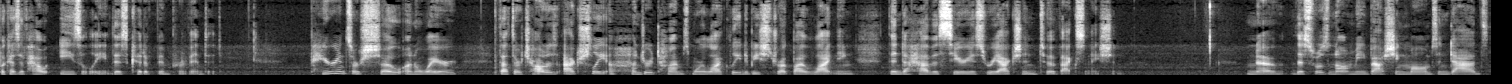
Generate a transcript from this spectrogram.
because of how easily this could have been prevented. Parents are so unaware that their child is actually a hundred times more likely to be struck by lightning than to have a serious reaction to a vaccination. No, this was not me bashing moms and dads,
